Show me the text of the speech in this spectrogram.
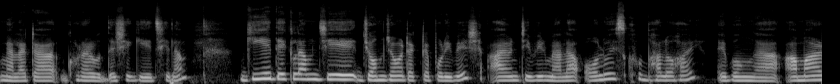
মেলাটা ঘোরার উদ্দেশ্যে গিয়েছিলাম। গিয়ে দেখলাম যে, জমজমাট একটা পরিবেশ। আয়ন টিভির মেলা অলওয়েজ খুব ভালো হয় এবং আমার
